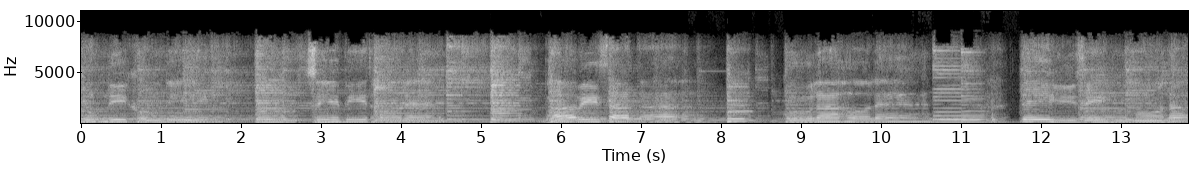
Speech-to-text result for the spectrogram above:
খুন্দি খুন্দি চেপি ধৰে। ভাবি চাতা কোলাহলে। তেইজি মলা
